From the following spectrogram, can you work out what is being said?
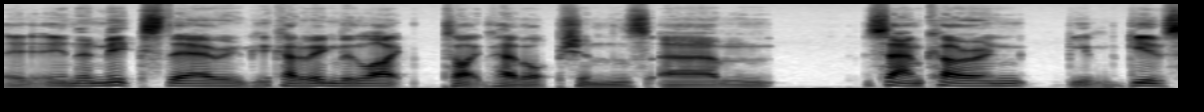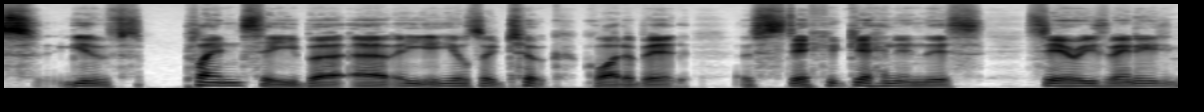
in the mix there, kind of England like to have options. Um, Sam Curran gives gives plenty, but uh, he, also took quite a bit of stick again in this series. I mean, he,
